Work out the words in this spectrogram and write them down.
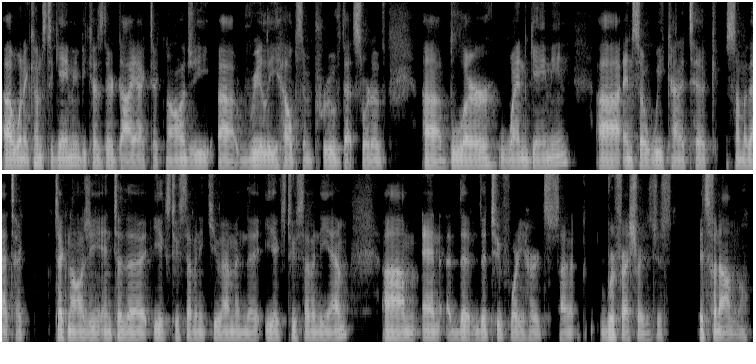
uh, when it comes to gaming because their DyAc technology uh, really helps improve that sort of uh, blur when gaming. Uh, and so we kind of took some of that tech technology into the E EX270QM and the E EX270M, um, and the the 240 hertz refresh rate is just it's phenomenal.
